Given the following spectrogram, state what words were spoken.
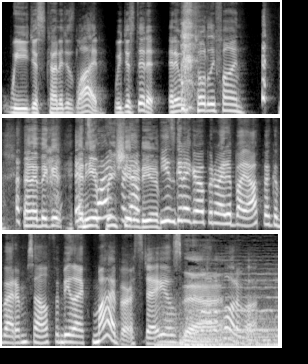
We just kind of just lied. We just did it. And it was totally fine. And I think it, and he appreciated it. He's gonna grow up and write a biopic about himself and be like, "My birthday is Yeah. blah blah blah." blah."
